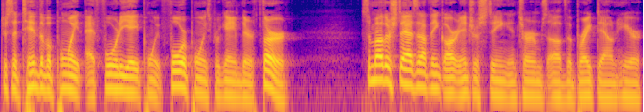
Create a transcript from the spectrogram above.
just a tenth of a point at 48.4 points per game. They're third. Some other stats that I think are interesting in terms of the breakdown here.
